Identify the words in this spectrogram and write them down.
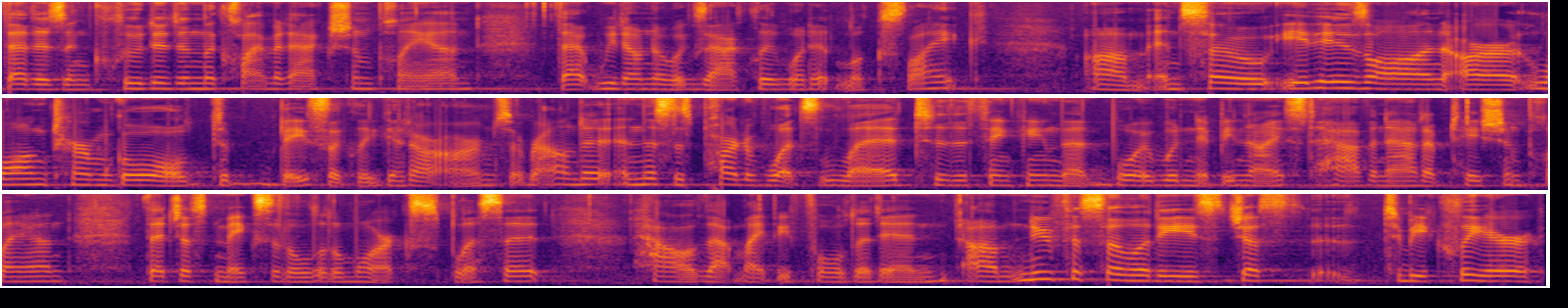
that is included in the climate action plan that we don't know exactly what it looks like. Um, and so it is on our long-term goal to basically get our arms around it. And this is part of what's led to the thinking that, boy, wouldn't it be nice to have an adaptation plan that just makes it a little more explicit how that might be folded in. Um, new facilities, just to be clear,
